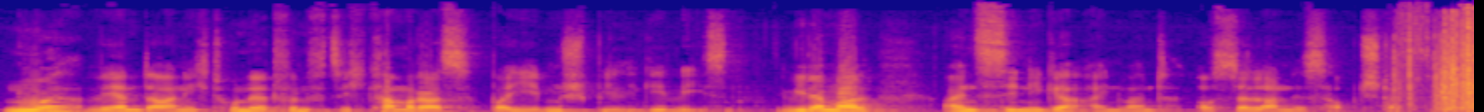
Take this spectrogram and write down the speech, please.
Nur wären da nicht 150 Kameras bei jedem Spiel gewesen. Wieder mal ein sinniger Einwand aus der Landeshauptstadt.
